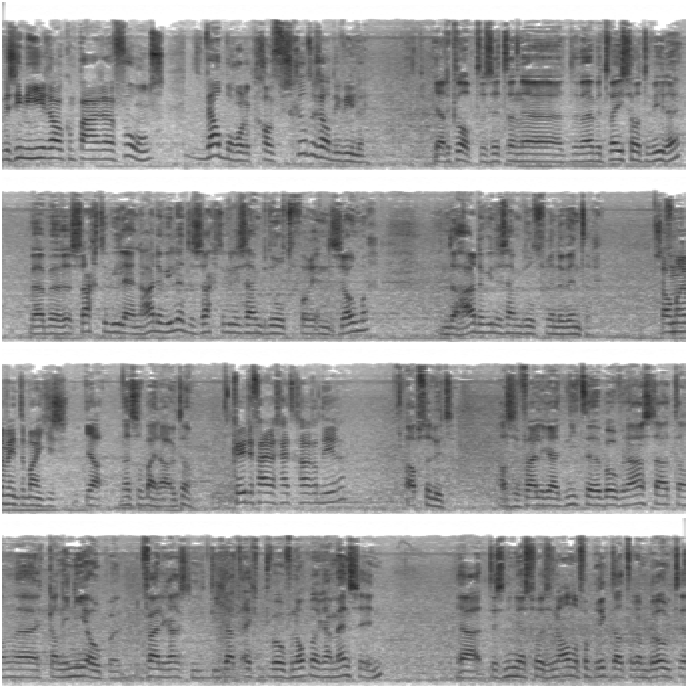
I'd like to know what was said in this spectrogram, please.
We zien hier ook een paar voor ons. Wel behoorlijk groot verschil tussen al die wielen. Ja, dat klopt. Er zit een, we hebben twee soorten wielen. We hebben zachte wielen en harde wielen. De zachte wielen zijn bedoeld voor in de zomer. En de harde wielen zijn bedoeld voor in de winter. Zomer- en winterbandjes? Ja, net zoals bij de auto. Kun je de veiligheid garanderen? Absoluut. Als de veiligheid niet uh, bovenaan staat, dan uh, kan die niet open. De veiligheid die, die gaat echt bovenop, dan gaan mensen in. Ja, het is niet net zoals in een andere fabriek dat er een brood uh,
